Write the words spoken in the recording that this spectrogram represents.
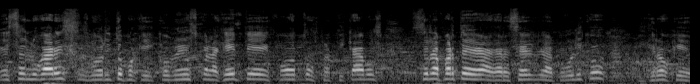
Estos, lugares es bonito porque convivimos con la gente, fotos, platicamos. Es una parte de agradecer al público y creo que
